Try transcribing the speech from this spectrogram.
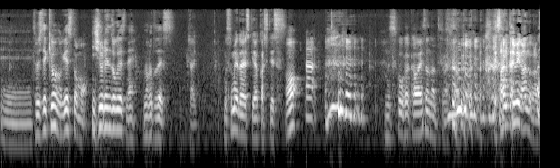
えーそして今日のゲストも2週連続ですね。この方です。はい、娘大好き明石です。お。あ 息子がかわいそうになってきました。で三回目があんのかな。うん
